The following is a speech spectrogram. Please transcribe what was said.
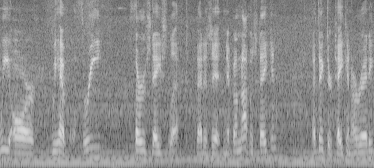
we are, we have three Thursdays left. That is it. And if I'm not mistaken, I think they're taken already.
